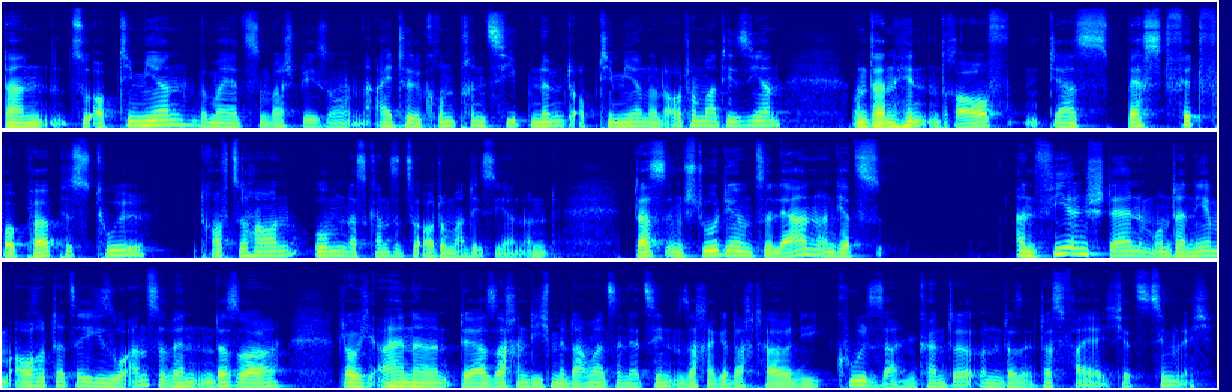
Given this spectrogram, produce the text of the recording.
dann zu optimieren, wenn man jetzt zum Beispiel so ein ITIL-Grundprinzip nimmt, optimieren und automatisieren und dann hinten drauf das Best Fit for Purpose Tool drauf zu hauen, um das Ganze zu automatisieren. Und das im Studium zu lernen und jetzt an vielen Stellen im Unternehmen auch tatsächlich so anzuwenden, das war, glaube ich, eine der Sachen, die ich mir damals in der zehnten Sache gedacht habe, die cool sein könnte. Und das, das feiere ich jetzt ziemlich.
